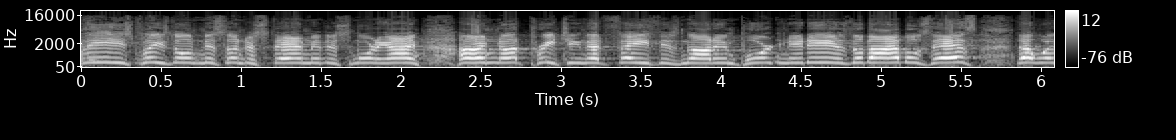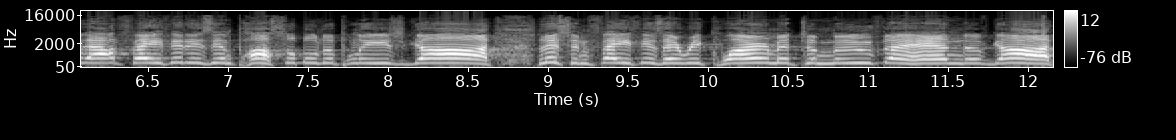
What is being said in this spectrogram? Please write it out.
Please, please don't misunderstand me this morning. I'm, I'm not preaching that faith is not important. It is. The Bible says that without faith it is impossible to please God. Listen, faith is a requirement to move the hand of God.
